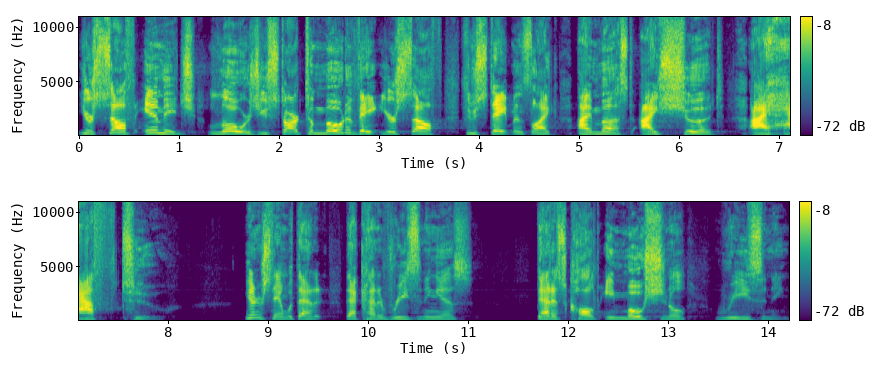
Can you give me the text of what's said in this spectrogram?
your self image lowers. You start to motivate yourself through statements like, I must, I should, I have to. You understand what that, that kind of reasoning is? That is called emotional reasoning.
